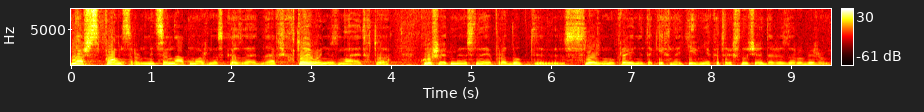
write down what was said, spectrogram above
наш спонсор, меценат, можно сказать. Да? Кто его не знает, кто кушает мясные продукты, сложно в Украине таких найти, в некоторых случаях даже за рубежом.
